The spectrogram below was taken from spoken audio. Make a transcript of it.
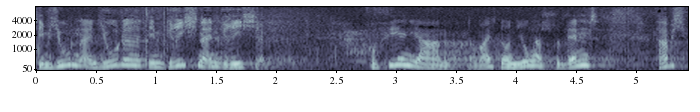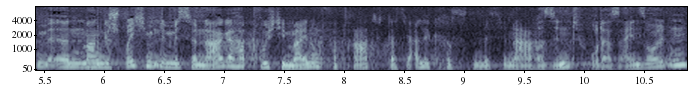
Dem Juden ein Jude, dem Griechen ein Grieche. Vor vielen Jahren, da war ich noch ein junger Student, da habe ich äh, mal ein Gespräch mit einem Missionar gehabt, wo ich die Meinung vertrat, dass ja alle Christen Missionare sind oder sein sollten,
